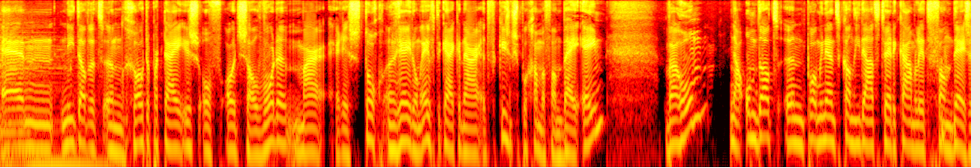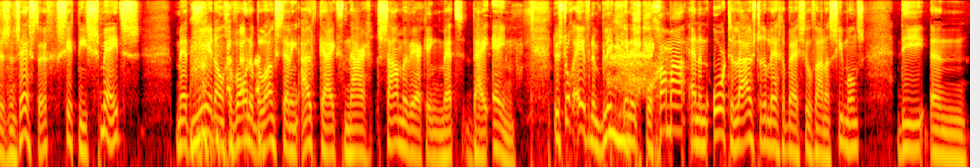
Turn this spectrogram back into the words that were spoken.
En niet dat het een grote partij is of ooit zal worden, maar er is toch een reden om even te kijken naar het verkiezingsprogramma van Bijeen. Waarom? Nou, omdat een prominent kandidaat Tweede Kamerlid van D66, Sidney Smeets, met meer dan gewone belangstelling uitkijkt naar samenwerking met Bijeen. Dus toch even een blik in het programma en een oor te luisteren leggen bij Sylvana Simons, die een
